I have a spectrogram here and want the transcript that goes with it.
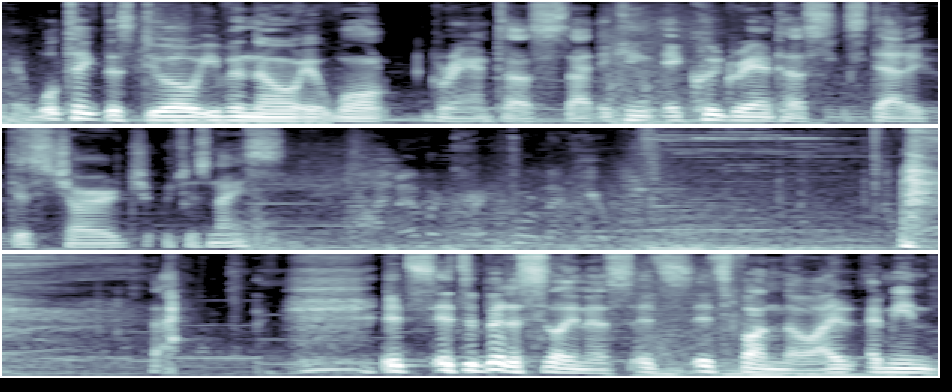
Okay, we'll take this duo, even though it won't grant us that. It can. It could grant us static discharge, which is nice. it's it's a bit of silliness. It's it's fun though. I I mean,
